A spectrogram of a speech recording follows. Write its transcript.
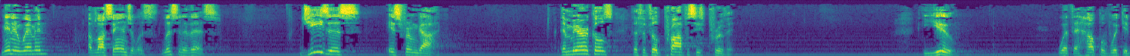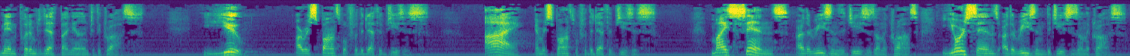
men and women of Los Angeles, listen to this. Jesus is from God. The miracles, the fulfilled prophecies prove it. You, with the help of wicked men, put him to death by nailing him to the cross. You are responsible for the death of Jesus. I am responsible for the death of Jesus. My sins are the reason that Jesus is on the cross. Your sins are the reason that Jesus is on the cross.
